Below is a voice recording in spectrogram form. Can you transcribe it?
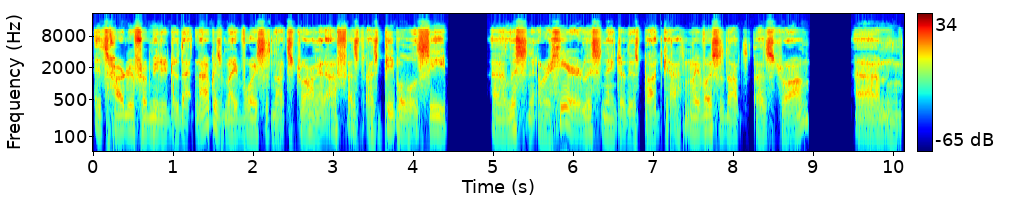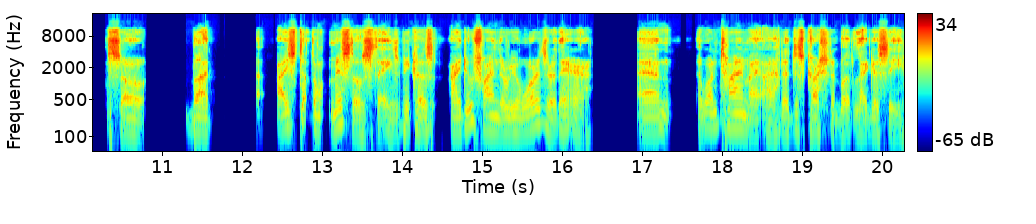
it's harder for me to do that now because my voice is not strong enough, as as people will see, uh, listening or hear listening to this podcast. My voice is not as strong. Um, so but I still don't miss those things because I do find the rewards are there. And at one time, I, I had a discussion about legacy.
